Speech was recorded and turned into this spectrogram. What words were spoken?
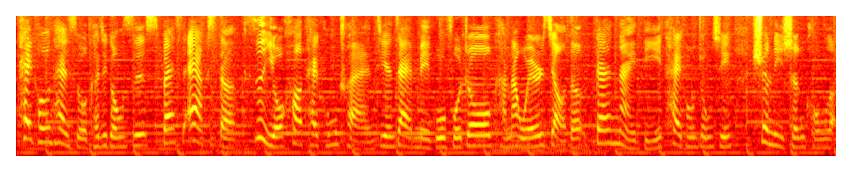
太空探索科技公司 SpaceX 的自由号太空船今天在美国佛州卡纳维尔角的甘乃迪太空中心顺利升空了。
